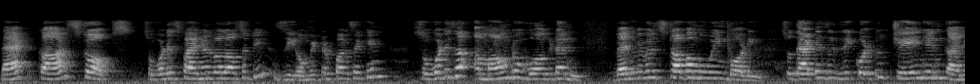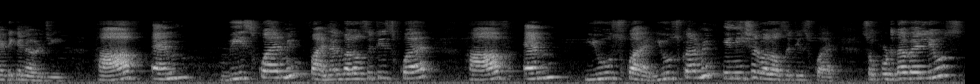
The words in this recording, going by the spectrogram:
That car stops. So what is final velocity? 0 meter per second. So what is the amount of work done when we will stop a moving body? So that is, is equal to change in kinetic energy. Half m v square mean final velocity square. Half m u square. u square mean initial velocity square. So put the values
